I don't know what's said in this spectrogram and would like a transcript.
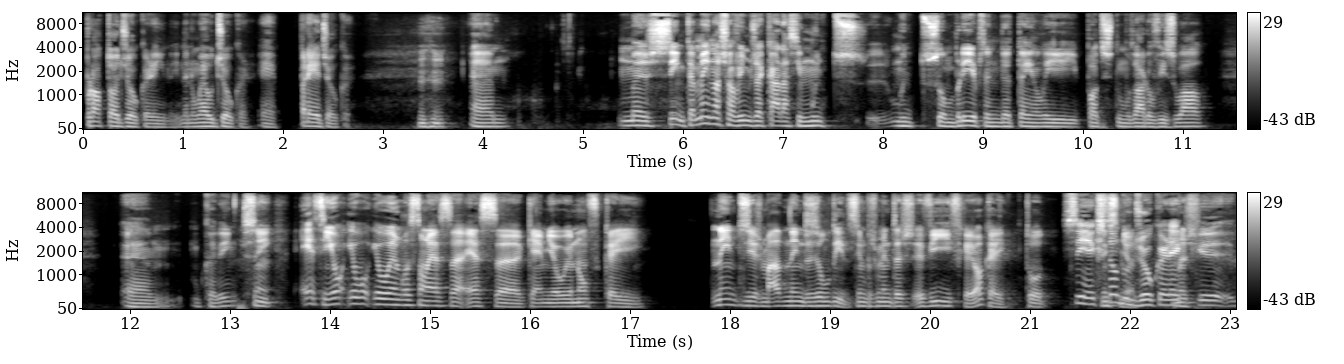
proto-Joker ainda, ainda não é o Joker, é pré-Joker. Um, mas sim, também nós só vimos a cara assim muito, muito sombria, portanto ainda tem ali hipóteses de mudar o visual um, um bocadinho. Sim, é assim, eu, eu, eu em relação a essa, essa cameo, eu não fiquei nem entusiasmado nem desiludido. Simplesmente as- vi e fiquei, ok, estou. Sim, a questão senhor. do Joker é Mas- que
